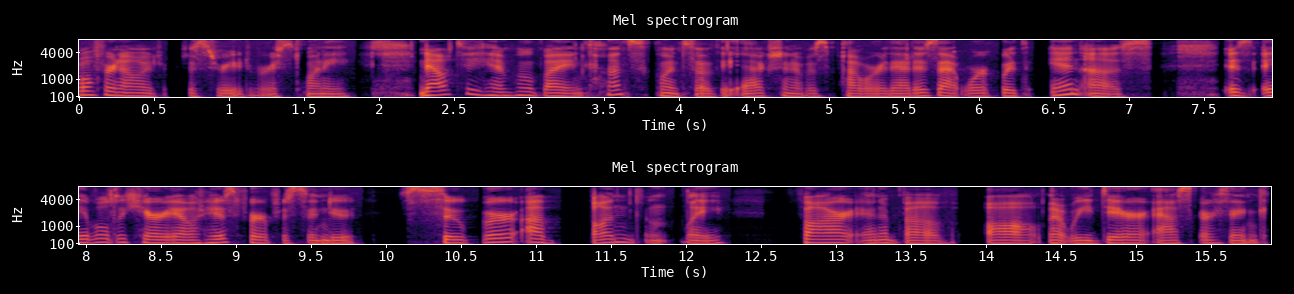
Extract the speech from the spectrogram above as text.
well, for now, I'll just read verse 20. Now, to him who, by in consequence of the action of his power that is at work within us, is able to carry out his purpose and do super abundantly, far and above all that we dare ask or think,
